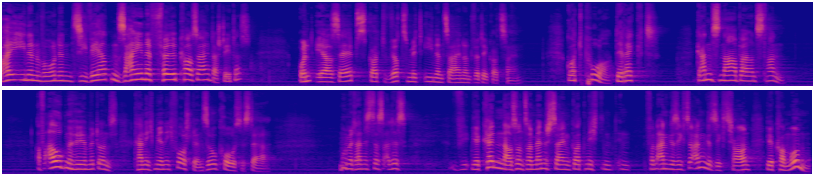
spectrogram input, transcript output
bei ihnen wohnen, sie werden seine Völker sein, da steht das, und er selbst, Gott, wird mit ihnen sein und wird ihr Gott sein. Gott pur, direkt, ganz nah bei uns dran, auf Augenhöhe mit uns, kann ich mir nicht vorstellen, so groß ist der Herr. Momentan ist das alles wir können aus unserem Menschsein Gott nicht in, in, von Angesicht zu Angesicht schauen, wir kommen um.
